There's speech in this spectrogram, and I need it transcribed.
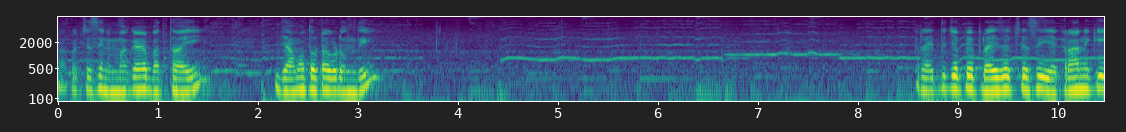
నాకు వచ్చేసి నిమ్మకాయ బత్తాయి జామ తోట కూడా ఉంది. రైతు చెప్పే ప్రైస్ వచ్చేసి ఎకరానికి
